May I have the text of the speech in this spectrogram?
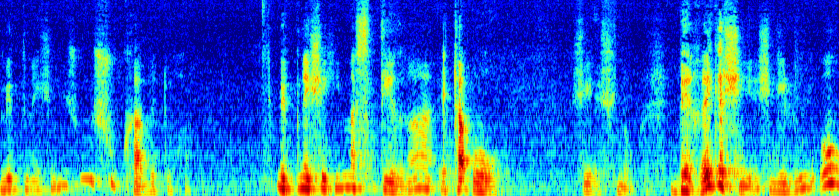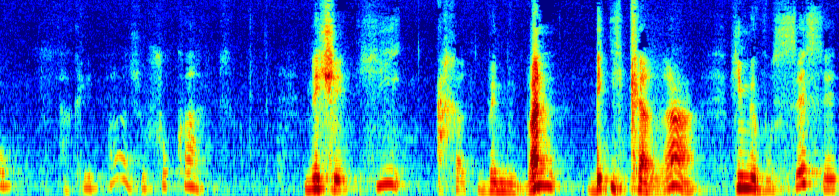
מפני שמישהו משוקע בתוכה, מפני שהיא מסתירה את האור שישנו. ברגע שיש גילוי אור, הקליפה הזו שוקעת. מפני שהיא, במובן, בעיקרה, היא מבוססת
